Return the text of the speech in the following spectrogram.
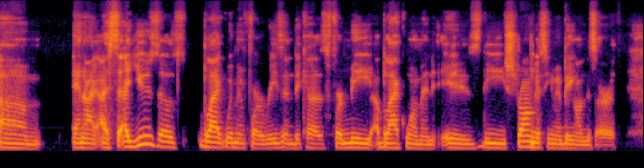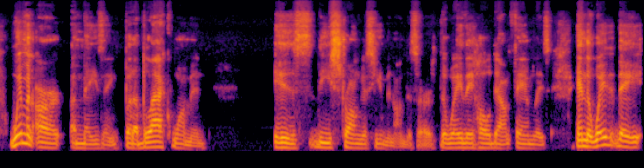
Um, and I, I, I use those black women for a reason because for me, a black woman is the strongest human being on this earth. Women are amazing, but a black woman is the strongest human on this earth. The way they hold down families and the way that they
